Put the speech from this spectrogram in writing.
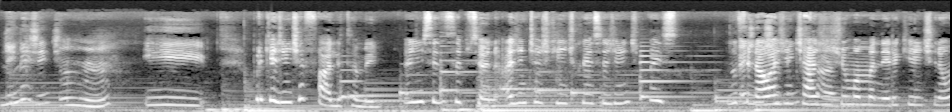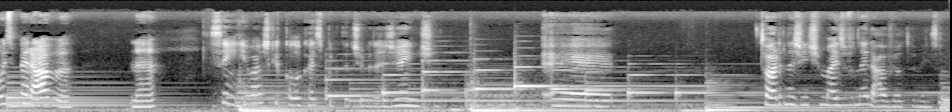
Nem na gente. Uhum. E Porque a gente é falho também. A gente se decepciona. A gente acha que a gente conhece a gente, mas no A final gente a gente age falho. de uma maneira que a gente não esperava, né? sim, eu acho que colocar a expectativa da gente é... torna a gente mais vulnerável também, sabe?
